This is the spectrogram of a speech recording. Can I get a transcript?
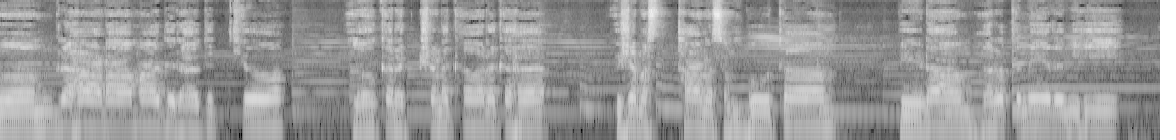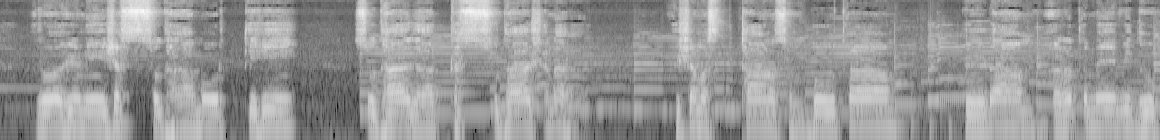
ओम ग्रहाणामादिरादित्यो लोकरक्षणकारकः। विषमस्थानसम्भूतां पीडां भरत मे रवि रोहिणीश सुधा मूर्ति सुधा गात्र सुधाशन। विषमस्थान संभूतां पीडां हरत मे विदुः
